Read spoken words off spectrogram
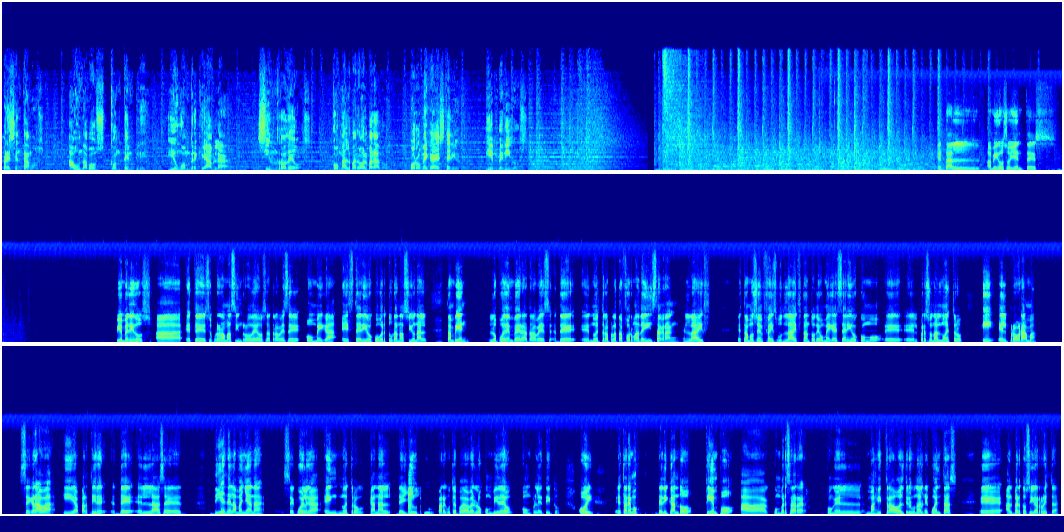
Presentamos a una voz contemple y un hombre que habla sin rodeos con Álvaro Alvarado por Omega Estéreo. Bienvenidos. ¿Qué tal amigos oyentes? Bienvenidos a este su programa Sin Rodeos a través de Omega Estéreo Cobertura Nacional. También lo pueden ver a través de eh, nuestra plataforma de Instagram en live. Estamos en Facebook Live, tanto de Omega Estéreo como eh, el personal nuestro. Y el programa se graba y a partir de las 10 eh, de la mañana se cuelga en nuestro canal de YouTube para que usted pueda verlo con video completito. Hoy estaremos dedicando tiempo a conversar con el magistrado del Tribunal de Cuentas, eh, Alberto Cigarruista,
